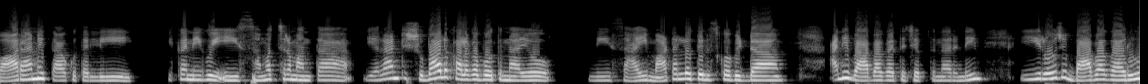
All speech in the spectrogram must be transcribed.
వారాన్ని తాకు తల్లి. ఇక నీకు ఈ సంవత్సరం అంతా ఎలాంటి శుభాలు కలగబోతున్నాయో నీ సాయి మాటల్లో తెలుసుకో బిడ్డా అని బాబా అయితే చెప్తున్నారండి. ఈరోజు బాబాగారు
